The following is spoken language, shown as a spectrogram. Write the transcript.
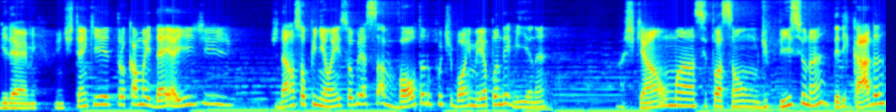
Guilherme, a gente tem que trocar uma ideia aí de, de dar nossa opinião aí sobre essa volta do futebol em meio à pandemia, né? Acho que é uma situação difícil, né? Delicada,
